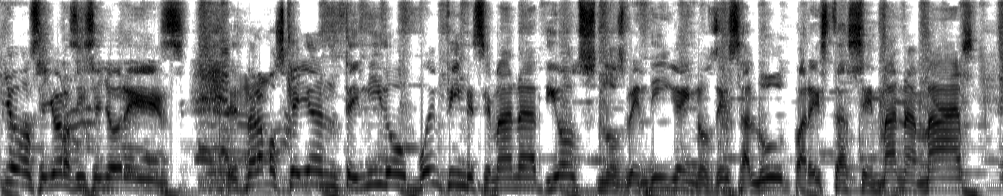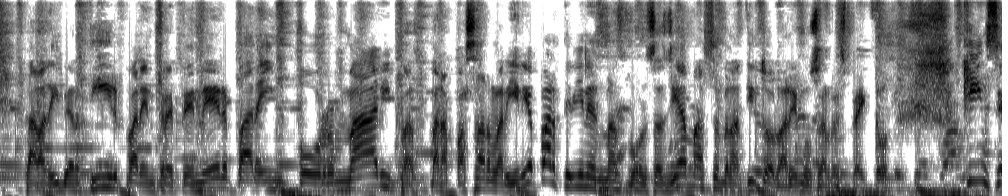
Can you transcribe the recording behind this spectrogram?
15 de mayo, señoras y señores. Esperamos que hayan tenido buen fin de semana. Dios nos bendiga y nos dé salud para esta semana más, para divertir, para entretener, para informar y pa- para pasarla bien. Y aparte vienen más bolsas, ya más adelantito hablaremos al respecto. 15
